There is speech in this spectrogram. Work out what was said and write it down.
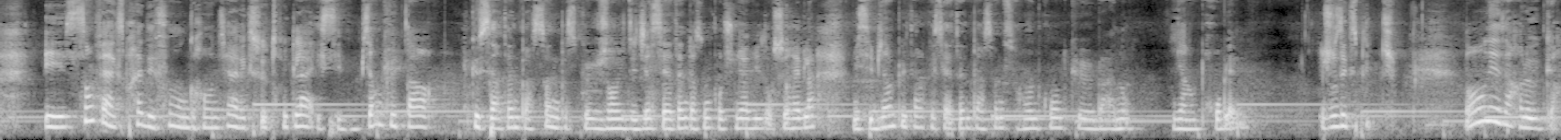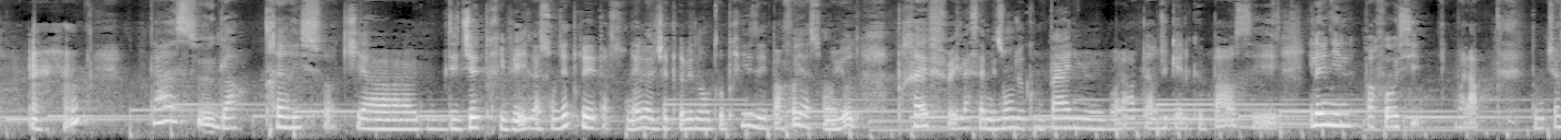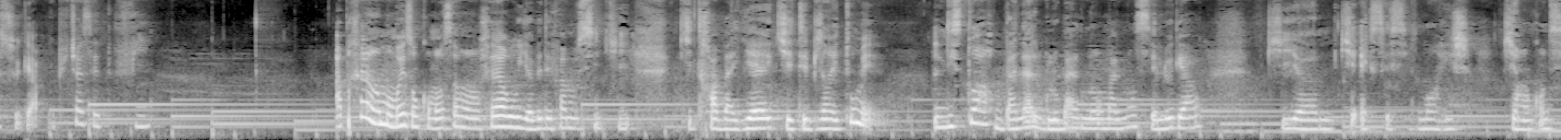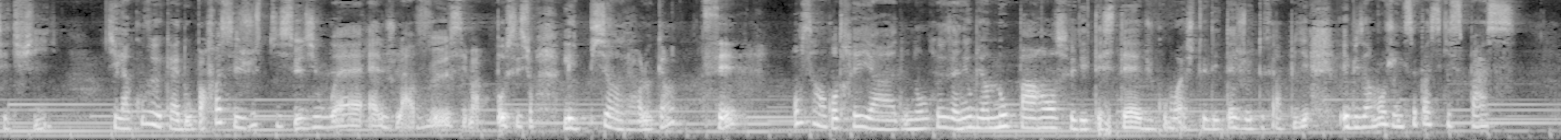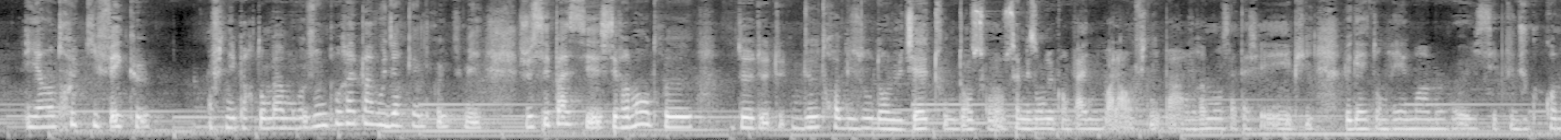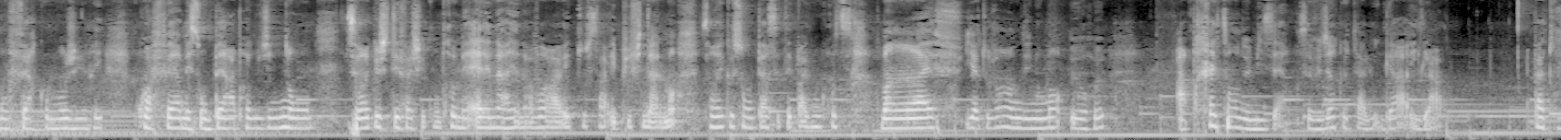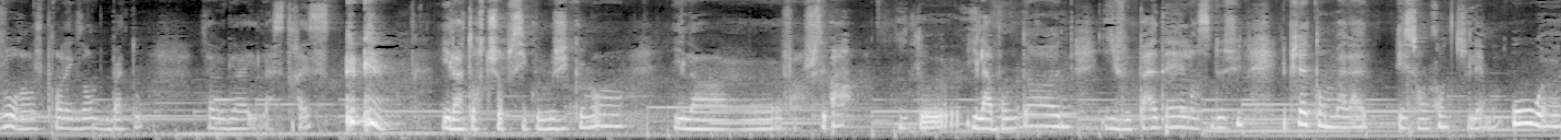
Et sans faire exprès, des fois, on grandit avec ce truc-là. Et c'est bien plus tard que certaines personnes, parce que j'ai envie de dire certaines personnes continuent à vivre dans ce rêve-là, mais c'est bien plus tard que certaines personnes se rendent compte que, bah non, il y a un problème. Je vous explique. Dans les Arlequins, uh t'as ce gars très riche qui a des jets privés. Il a son jet privé personnel, un jet privé d'entreprise et parfois il a son yacht. Bref, il a sa maison de campagne, voilà, perdu quelque part. C'est, il a une île parfois aussi. Voilà. Donc tu as ce gars. Et puis tu as cette fille. Après, à un moment, ils ont commencé à en faire où il y avait des femmes aussi qui, qui travaillaient, qui étaient bien et tout. Mais l'histoire banale, globale, normalement, c'est le gars qui, euh, qui est excessivement riche, qui rencontre cette fille, qui la couvre de cadeaux. Parfois, c'est juste qu'il se dit, ouais, elle, je la veux, c'est ma possession. Les pires cas, c'est, on s'est rencontrés il y a de nombreuses années, ou bien nos parents se détestaient, du coup, moi, je te déteste, je vais te faire payer. Et bizarrement, je ne sais pas ce qui se passe. Il y a un truc qui fait que on finit par tomber amoureux. Je ne pourrais pas vous dire quel truc, mais je sais pas, c'est vraiment entre deux, trois bisous dans le jet ou dans sa maison de campagne. Voilà, on finit par vraiment s'attacher. Et puis, le gars, il tombe réellement amoureux. Il sait plus du coup comment faire, comment gérer, quoi faire. Mais son père, après, lui dit non, c'est vrai que j'étais fâchée contre eux, mais elle, n'a rien à voir avec tout ça. Et puis, finalement, c'est vrai que son père, c'était pas une grosse... Bref, il y a toujours un dénouement heureux après tant de misère. Ça veut dire que t'as le gars, il a... Pas toujours, hein, je prends l'exemple du bateau. T'as le gars, il a stress. il la torture psychologiquement, il a, euh, enfin, je sais pas, il, euh, il abandonne, il veut pas d'elle, ainsi de suite. Et puis elle tombe malade et se rend compte qu'il aime. Ou euh,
